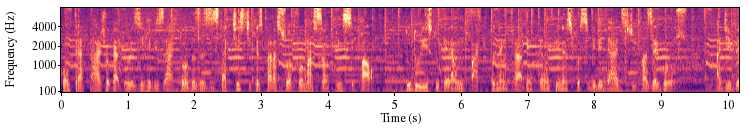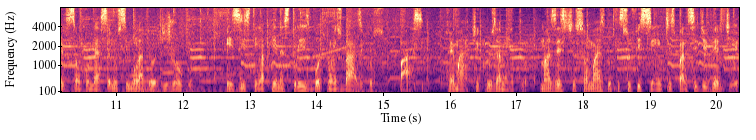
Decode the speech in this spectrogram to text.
contratar jogadores e revisar todas as estatísticas para sua formação principal. Tudo isto terá um impacto na entrada em campo e nas possibilidades de fazer gols. A diversão começa no simulador de jogo. Existem apenas três botões básicos: passe, remate e cruzamento, mas estes são mais do que suficientes para se divertir.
